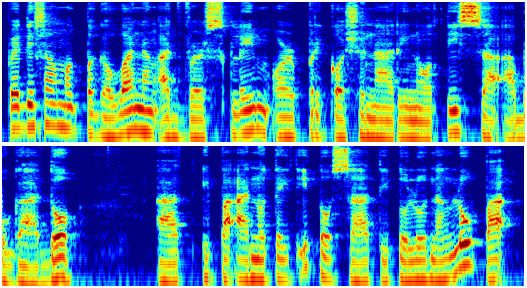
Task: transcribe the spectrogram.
pwede siyang magpagawa ng adverse claim or precautionary notice sa abogado at ipa-annotate ito sa titulo ng lupa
